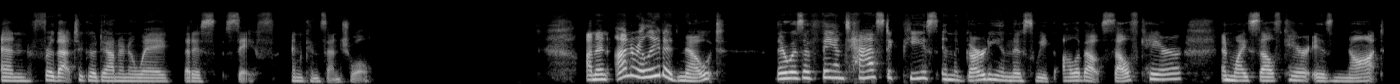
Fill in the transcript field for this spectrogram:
and for that to go down in a way that is safe and consensual. On an unrelated note, there was a fantastic piece in The Guardian this week all about self care and why self care is not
